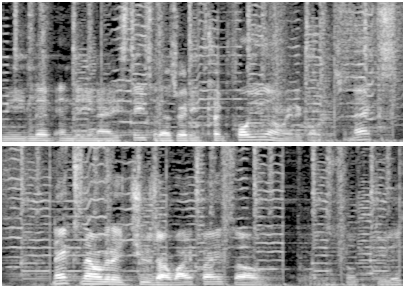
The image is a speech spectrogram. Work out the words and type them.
We live in the United States, so that's ready to click for you. I'm ready to go to next. Next, now we're going to choose our Wi-Fi. So let's just go through this.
